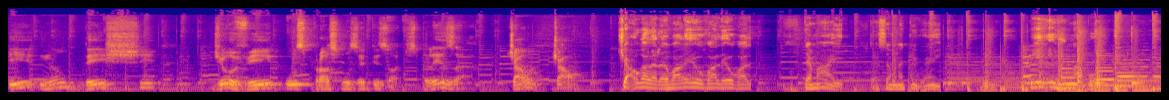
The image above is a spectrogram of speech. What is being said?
e não deixe de ouvir os próximos episódios, beleza? Tchau, tchau. Tchau, galera. Valeu, valeu, valeu. Até mais. Até semana que vem. Beijo na boca.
